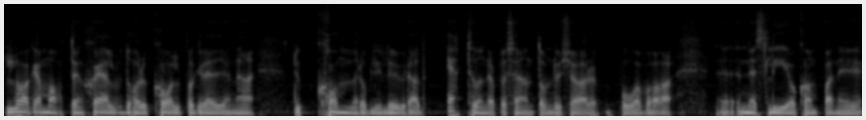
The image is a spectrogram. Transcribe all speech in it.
laga maten själv, då har du koll på grejerna. Du kommer att bli lurad 100 procent om du kör på vad eh, Nestlé och company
